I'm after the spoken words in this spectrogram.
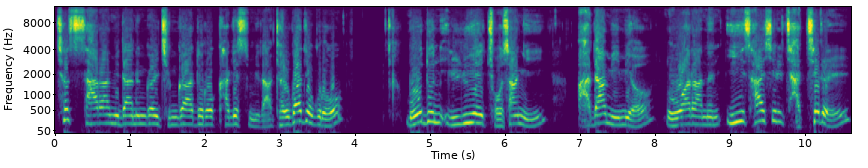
첫 사람이라는 걸 증거하도록 하겠습니다. 결과적으로 모든 인류의 조상이 아담이며 노아라는 이 사실 자체를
